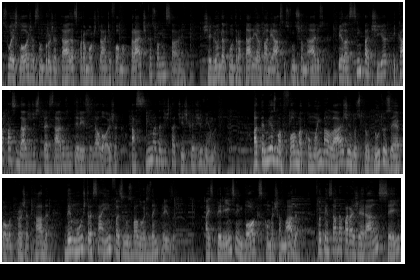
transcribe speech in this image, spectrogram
Suas lojas são projetadas para mostrar de forma prática sua mensagem, chegando a contratar e avaliar seus funcionários pela simpatia e capacidade de expressar os interesses da loja acima das estatísticas de venda. Até mesmo a forma como a embalagem dos produtos Apple é projetada demonstra essa ênfase nos valores da empresa. A experiência em box, como é chamada, foi pensada para gerar anseio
